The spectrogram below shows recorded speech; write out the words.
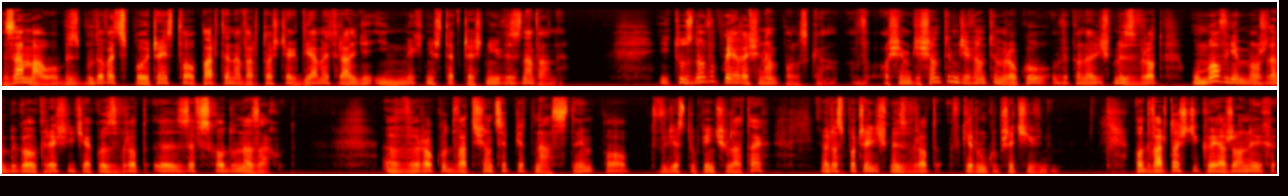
za mało, by zbudować społeczeństwo oparte na wartościach diametralnie innych niż te wcześniej wyznawane. I tu znowu pojawia się nam Polska. W 1989 roku wykonaliśmy zwrot, umownie można by go określić jako zwrot e, ze wschodu na zachód. W roku 2015, po 25 latach, rozpoczęliśmy zwrot w kierunku przeciwnym. Od wartości kojarzonych e,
